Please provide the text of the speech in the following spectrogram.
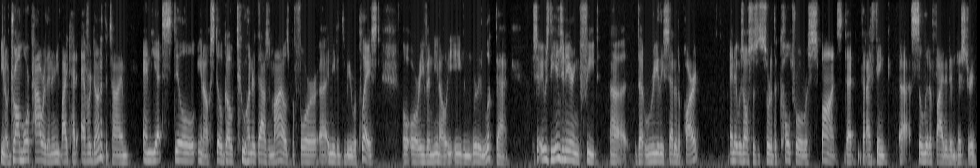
you know, draw more power than any bike had ever done at the time, and yet still, you know, still go 200,000 miles before uh, it needed to be replaced, or, or, even, you know, even really looked at. So it was the engineering feat uh, that really set it apart and it was also sort of the cultural response that that I think uh, solidified it in history.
